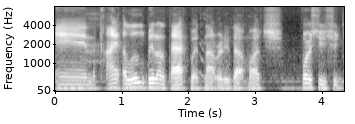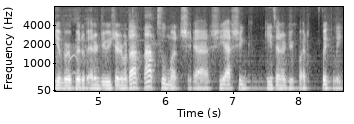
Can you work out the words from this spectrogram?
and kind a little bit on attack, but not really that much. Of course, you should give her a bit of energy recharge, but not not too much. Yeah, she actually gains energy quite quickly.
